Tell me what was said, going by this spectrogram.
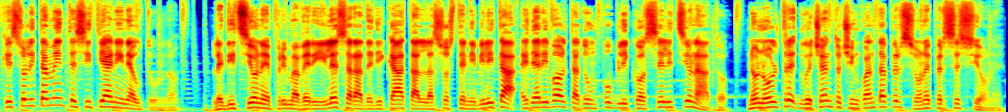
che solitamente si tiene in autunno. L'edizione primaverile sarà dedicata alla sostenibilità ed è rivolta ad un pubblico selezionato, non oltre 250 persone per sessione.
